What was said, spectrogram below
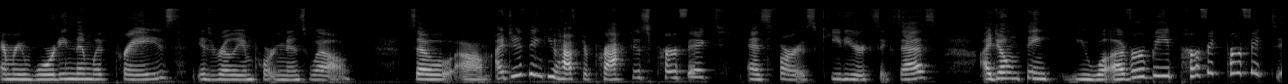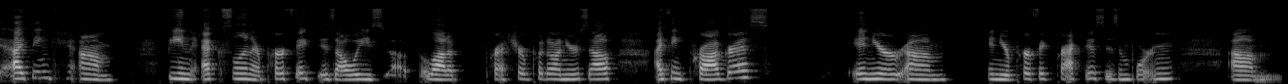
and rewarding them with praise is really important as well. So um, I do think you have to practice perfect as far as key to your success. I don't think you will ever be perfect, perfect. I think um, being excellent or perfect is always a lot of pressure put on yourself. I think progress in your um, in your perfect practice is important um,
